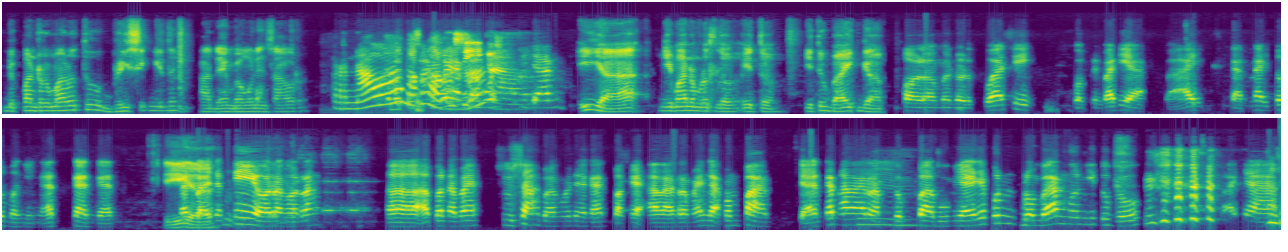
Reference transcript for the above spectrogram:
depan rumah lu tuh berisik gitu? Ada yang bangunin sahur? Pernah lah, masa nggak yang sih? Iya, gimana menurut lu itu? Itu baik gak? Kalau menurut gua sih, gua pribadi ya baik karena itu mengingatkan kan. Kan Iya. banyak nih orang-orang eh, apa namanya susah bangunnya kan pakai alarmnya nggak mempan. Jangan kan alarm Hmm. gempa bumi aja pun belum bangun gitu bro. banyak.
